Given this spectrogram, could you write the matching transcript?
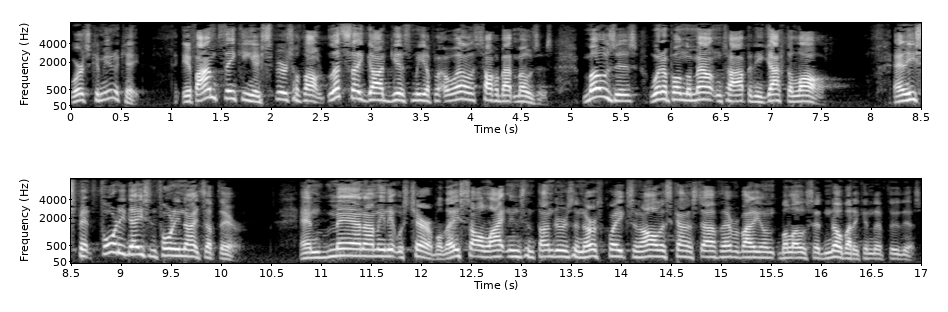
Words communicate. If I'm thinking a spiritual thought, let's say God gives me a, well, let's talk about Moses. Moses went up on the mountaintop and he got the law. And he spent 40 days and 40 nights up there. And man, I mean, it was terrible. They saw lightnings and thunders and earthquakes and all this kind of stuff. Everybody on, below said nobody can live through this.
